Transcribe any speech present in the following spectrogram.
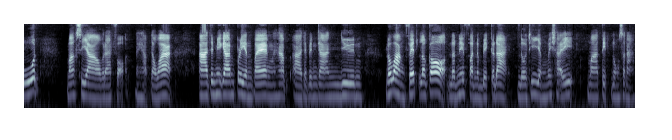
บูธมาร์คซิยลแรดฟอร์ดนะครับแต่ว่าอาจจะมีการเปลี่ยนแปลงนะครับ อาจจะเป็นการยืนระหว่างเฟสแล้วก็ดอนนี่ฟันเดเบกก็ได้ โดยที่ยังไม่ใช้มาติดลงสนาม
